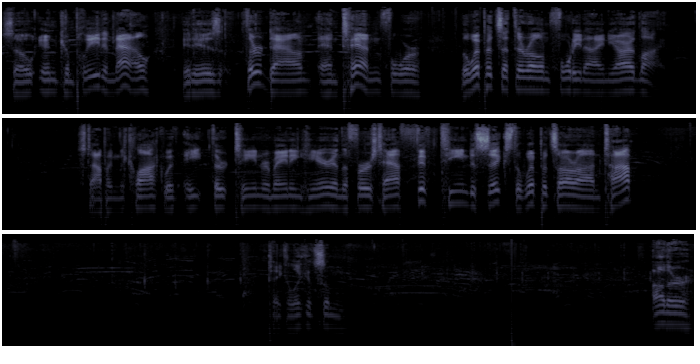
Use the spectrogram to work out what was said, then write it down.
So incomplete, and now it is third down and 10 for the Whippets at their own 49 yard line. Stopping the clock with 8:13 remaining here in the first half, 15 to six. The Whippets are on top. Take a look at some other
